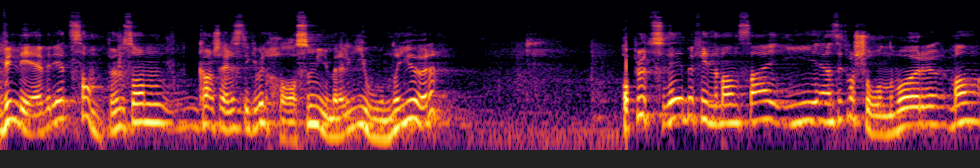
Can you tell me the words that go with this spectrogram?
Vi lever i et samfunn som kanskje helst ikke vil ha så mye med religion å gjøre. Og plutselig befinner man seg i en situasjon hvor man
